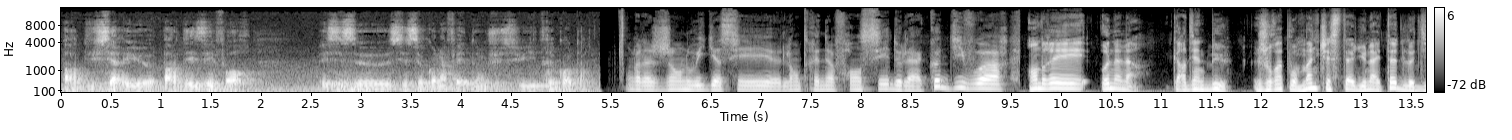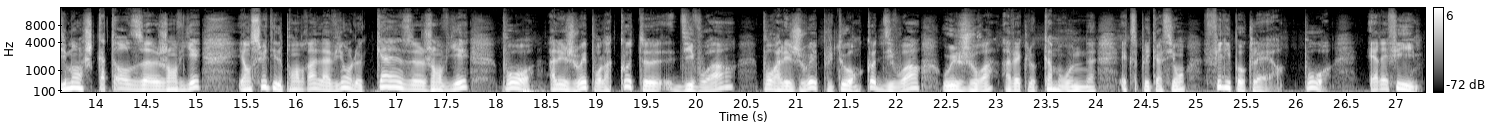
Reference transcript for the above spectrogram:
par du sérieux, par des efforts. Et c'est ce, c'est ce qu'on a fait, donc je suis très content. Voilà Jean-Louis Gasset, l'entraîneur français de la Côte d'Ivoire. André Onana, gardien de but, jouera pour Manchester United le dimanche 14 janvier et ensuite il prendra l'avion le 15 janvier pour aller jouer pour la Côte d'Ivoire, pour aller jouer plutôt en Côte d'Ivoire où il jouera avec le Cameroun. Explication Philippe Auclair pour RFI.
